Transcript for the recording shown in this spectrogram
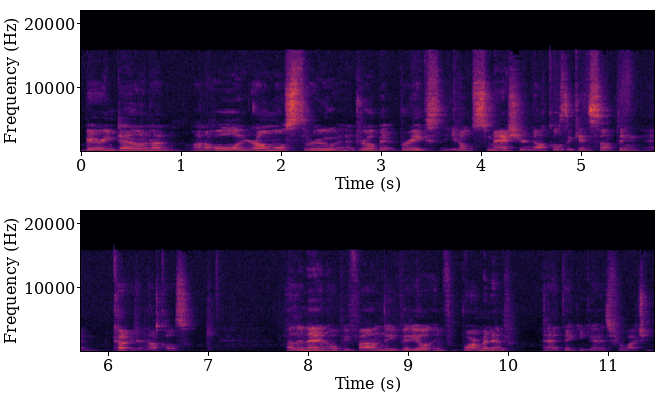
bearing down on, on a hole and you're almost through and a drill bit breaks, you don't smash your knuckles against something and cut your knuckles. Other than that, I hope you found the video informative and I thank you guys for watching.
